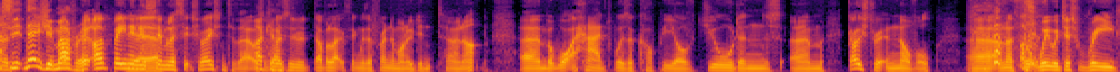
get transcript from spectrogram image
That's a- it. There's your I've maverick. I've been in a Yeah. similar situation to that. I was Okay. supposed to do a double act thing with a friend of mine who didn't turn up. Um, but what I had was a copy of Jordan's um, ghostwritten novel. Uh, and I thought we would just read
